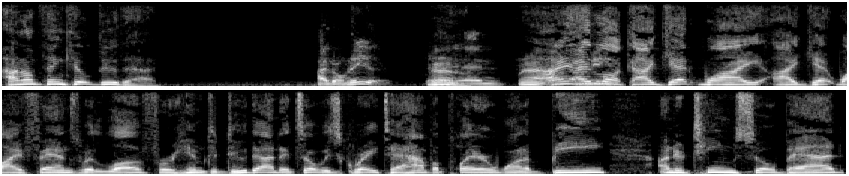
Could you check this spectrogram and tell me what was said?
I don't think he'll do that. I don't either. Yeah. And, and I, I, I mean, look, I get why I get why fans would love for him to do that. It's always great to have a player want to be under team so bad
